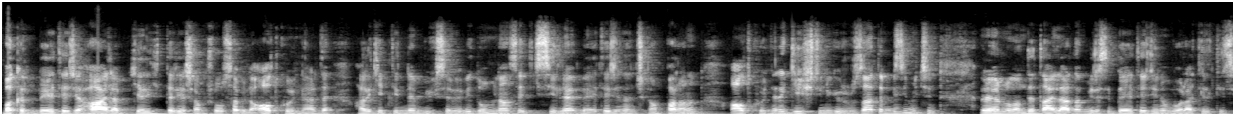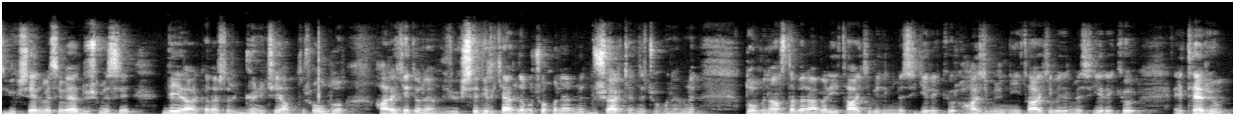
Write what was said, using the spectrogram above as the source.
Bakın BTC hala gereklilikler yaşamış olsa bile altcoin'lerde hareketliliğin en büyük sebebi dominans etkisiyle BTC'den çıkan paranın altcoin'lere geçtiğini görüyoruz. Zaten bizim için önemli olan detaylardan birisi BTC'nin volatilitesi yükselmesi veya düşmesi değil arkadaşlar. Gün içi yapmış olduğu hareket önemli. Yükselirken de bu çok önemli, düşerken de çok önemli. Dominansla beraber iyi takip edilmesi gerekiyor. Hacminin iyi takip edilmesi gerekiyor. Ethereum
